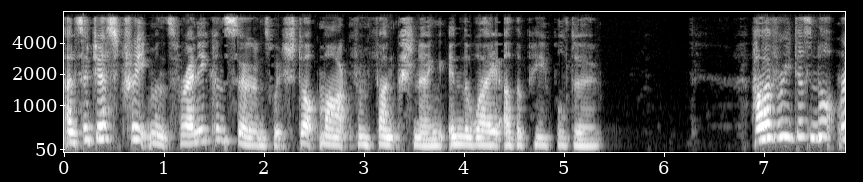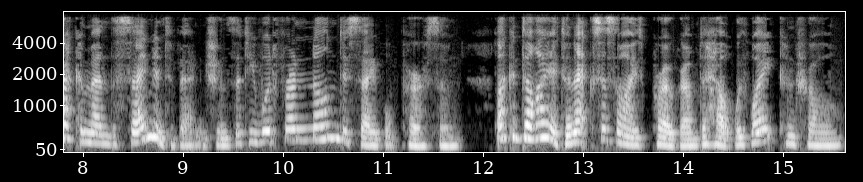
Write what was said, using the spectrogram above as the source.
And suggests treatments for any concerns which stop Mark from functioning in the way other people do. However, he does not recommend the same interventions that he would for a non-disabled person, like a diet and exercise program to help with weight control.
